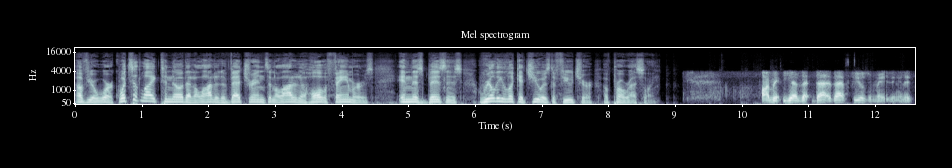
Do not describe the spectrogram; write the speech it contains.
of your work. What's it like to know that a lot of the veterans and a lot of the Hall of Famers in this business really look at you as the future of pro wrestling? I mean, yeah, that that that feels amazing, and it's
